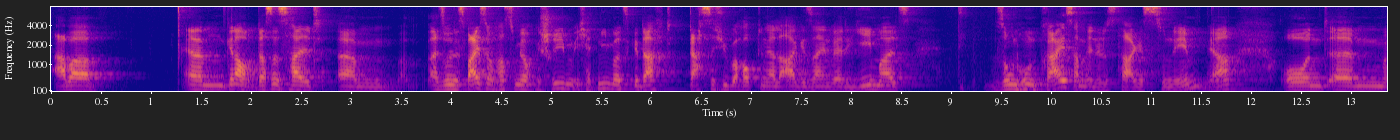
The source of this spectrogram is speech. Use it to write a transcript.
Aber ähm, genau, das ist halt, ähm, also das weiß noch, hast du mir auch geschrieben, ich hätte niemals gedacht, dass ich überhaupt in der Lage sein werde, jemals so einen hohen Preis am Ende des Tages zu nehmen. Ja? Und ähm,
